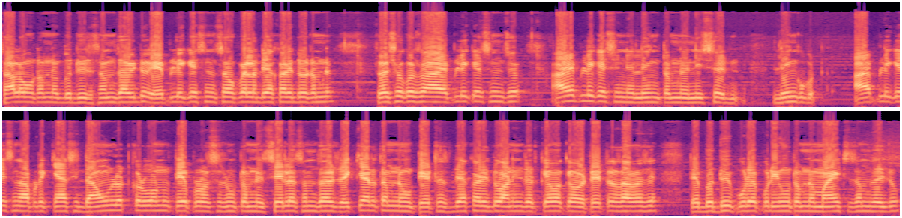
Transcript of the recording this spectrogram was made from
ચાલો, હું તમને બધું સમજાવી દઉં. એપ્લિકેશન સૌ પહેલાં દેખાડી દઉં તમને. જોઈ શકો છો, આ એપ્લિકેશન છે. આ એપ્લિકેશનની લિંક તમને નીચે લિંક આ એપ્લિકેશન આપણે ક્યાંથી ડાઉનલોડ કરવાનું તે પ્રોસેસ હું તમને છેલ્લે સમજાવીશ. અત્યારે તમને હું સ્ટેટસ દેખાડી દઉં. આની અંદર કેવા કેવા સ્ટેટસ આવે છે, તે બધું પૂરેપૂરી હું તમને માહિતી સમજાવી દઉં.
